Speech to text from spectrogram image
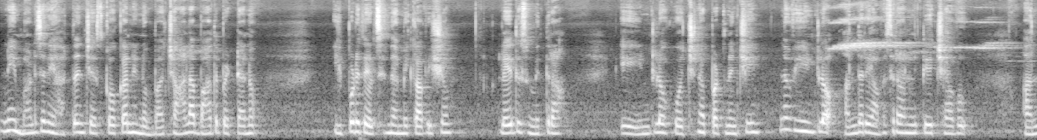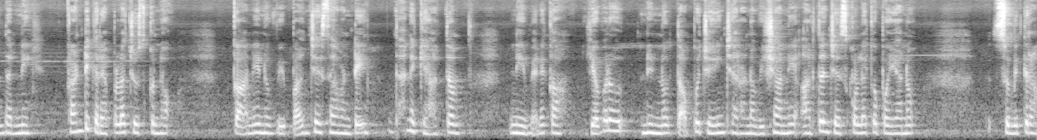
నీ మనసుని అర్థం చేసుకోక నేను చాలా బాధ పెట్టాను. ఇప్పుడు తెలిసిందా మీకు ఆ విషయం? లేదు సుమిత్ర. ఈ ఇంట్లోకి వచ్చినప్పటి నుంచి నువ్వు ఈ ఇంట్లో అందరి అవసరాలను తీర్చావు. అందరినీ కంటికి రెప్పలా చూసుకున్నావు. కానీ నువ్వు ఈ పని చేసావంటే దానికి అర్థం నీ వెనక ఎవరో నిన్ను తప్పు చేయించారన్న విషయాన్ని అర్థం చేసుకోలేకపోయాను. సుమిత్ర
